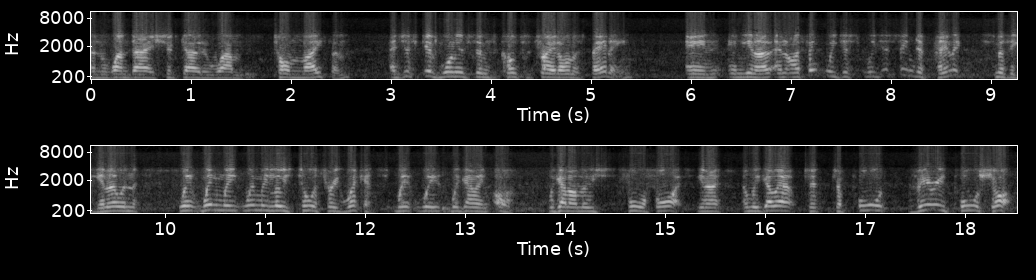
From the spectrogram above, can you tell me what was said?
in the one day should go to um, Tom Latham, and just give Williamson to concentrate on his batting, and and you know, and I think we just we just seem to panic, Smithy. You know, and when when we when we lose two or three wickets, we we we're going oh we're going to lose four or five, you know, and we go out to, to poor, very poor shots.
